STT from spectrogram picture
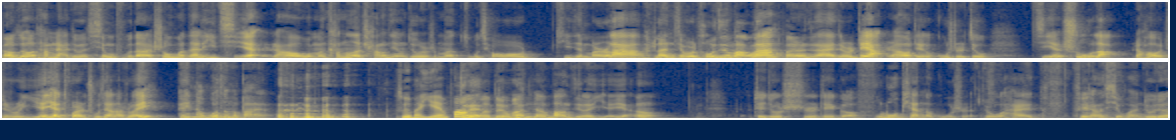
然后最后他们俩就幸福的生活在了一起。然后我们看到的场景就是什么足球踢进门啦，篮球投进网啦，反正大概就是这样。然后这个故事就结束了。然后这时候爷爷突然出现了，说：“哎哎，那我怎么办呀？” 所以把爷爷忘了，对吗？完全忘记了爷爷。嗯，这就是这个福禄篇的故事，就我还非常喜欢。就我觉得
